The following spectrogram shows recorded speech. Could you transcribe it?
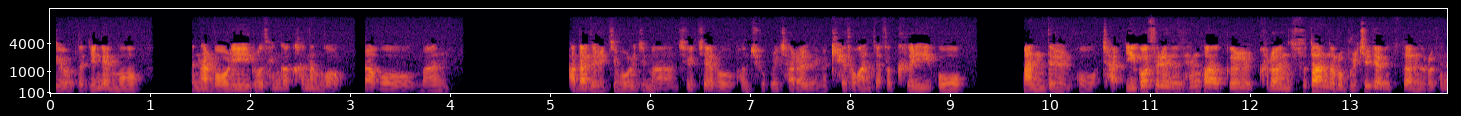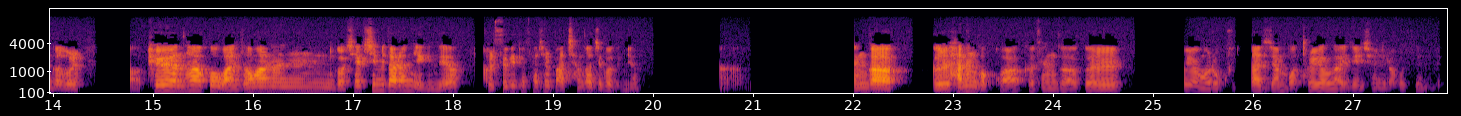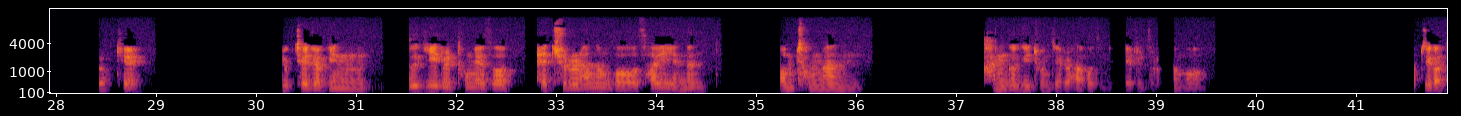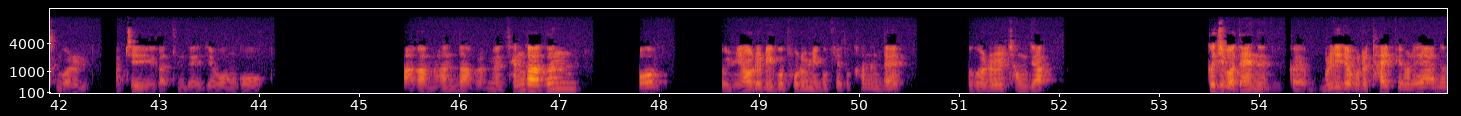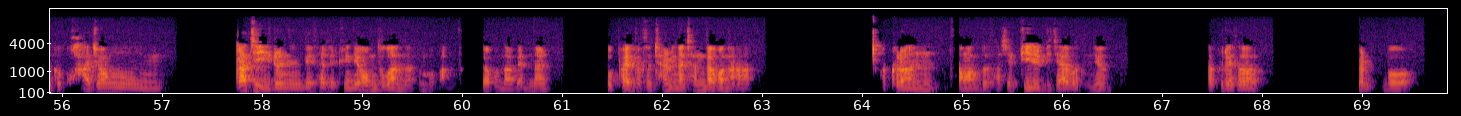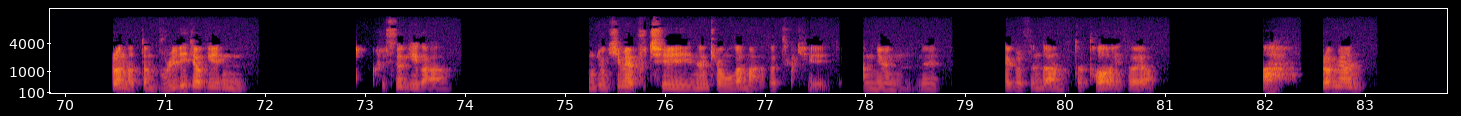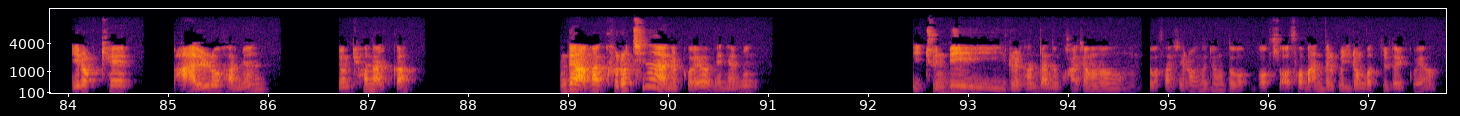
직업이다. 니네 뭐 맨날 머리로 생각하는 거라고만 받아들일지 모르지만 실제로 건축을 잘하려면 계속 앉아서 그리고 만들고 자 이것을 해서 생각을 그런 수단으로 물질적인 수단으로 생각을 어, 표현하고 완성하는 것이 핵심이다라는 얘기인데요. 글쓰기도 사실 마찬가지거든요. 어, 생각 하는 것과 그 생각을 뭐 영어로 굳이 따지자면 materialization이라고 쓰는데 그렇게 육체적인 쓰기를 통해서 배출을 하는 것 사이에는 엄청난 간극이 존재를 하거든요. 예를 들어서 뭐 잡지 같은 거를 잡지 같은데 이제 원고 마감을 한다 그러면 생각은 뭐 열흘이고 보름이고 계속 하는데 그거를 정작 끄집어내는 그러니까 물리적으로 타이핑을 해야 하는 그 과정까지 이르는 게 사실 굉장히 엄두가 안 나서 뭐 망설이거나 맨날 소파에 둬서 잠이나 잔다거나 그런 상황도 사실 비일비재하거든요. 그래서 뭐 그런 어떤 물리적인 글쓰기가 종종 힘에 붙이는 경우가 많아서 특히 작년에 책을 쓴 다음부터 더 해서요. 아, 그러면 이렇게 말로 하면 좀 편할까? 근데 아마 그렇지는 않을 거예요. 왜냐하면 이 준비를 한다는 과정도 사실 어느 정도 뭐 써서 만들고 이런 것들도 있고요.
